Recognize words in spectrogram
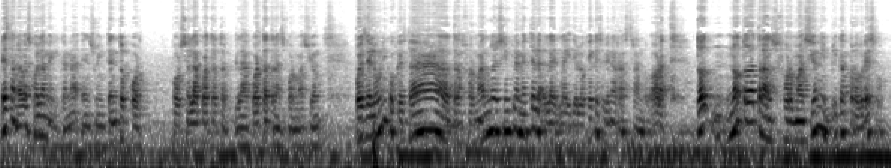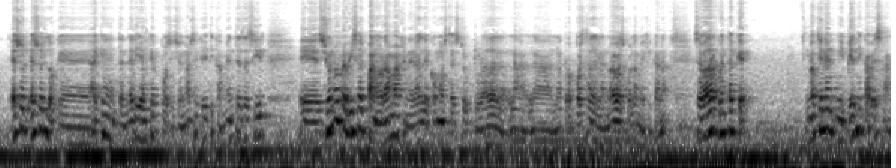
Esta nueva escuela mexicana, en su intento por, por ser la cuarta, la cuarta transformación, pues lo único que está transformando es simplemente la, ideología que se viene arrastrando. Ahora, no toda transformación implica progreso. Eso, eso es lo que hay que entender y hay que posicionarse críticamente. Es decir, eh, si uno revisa el panorama general de cómo está estructurada la, propuesta de la nueva escuela mexicana, se va a dar cuenta que no tiene ni pies ni cabeza,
